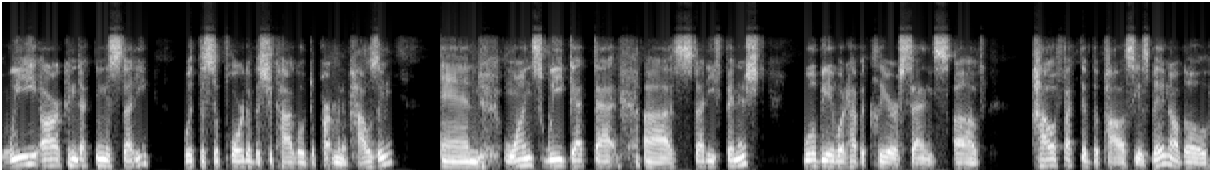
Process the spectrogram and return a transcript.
we are conducting a study with the support of the Chicago Department of Housing. And once we get that uh, study finished, we'll be able to have a clearer sense of how effective the policy has been. Although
